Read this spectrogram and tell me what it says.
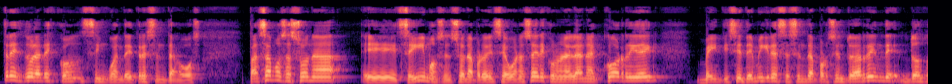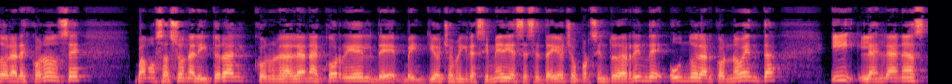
3 dólares con 53 centavos. Pasamos a zona, eh, seguimos en zona provincia de Buenos Aires con una lana Corridale, 27 micras, 60% de rinde, 2 dólares con 11. Vamos a zona litoral con una lana Corriel de 28 micras y media, 68% de rinde, 1 dólar con 90. Y las lanas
